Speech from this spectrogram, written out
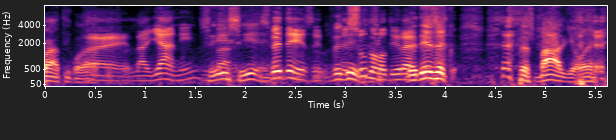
Simpatico l'arbitro. eh, la Iani Sì, sì. è- svedese, nessuno sì. lo direbbe Svedese per sbaglio, eh.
